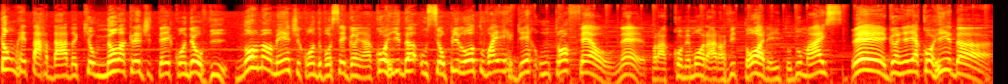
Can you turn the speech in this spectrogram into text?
tão retardada que eu não acreditei quando eu vi. Normalmente, quando você ganha a corrida, o seu piloto vai erguer um troféu, né? Pra comemorar a vitória e tudo mais. Ei, ganhei a corrida!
